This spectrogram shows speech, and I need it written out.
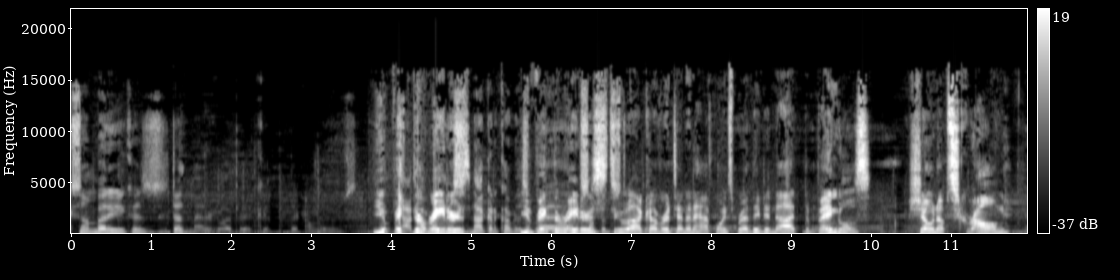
somebody because it doesn't matter who I pick, and they're gonna lose. You picked Not the Raiders. this- not gonna cover the You picked the Raiders to uh, cover a ten and a half point spread. They did not. The Bengals showing up strong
